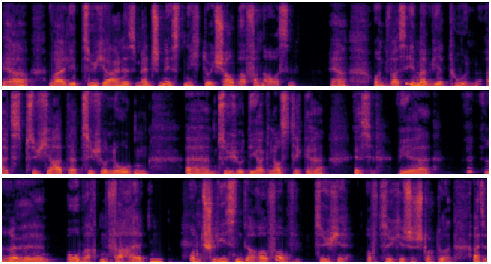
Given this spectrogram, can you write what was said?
Ja, weil die Psyche eines Menschen ist nicht durchschaubar von außen. Ja, und was immer wir tun als Psychiater, Psychologen, äh, Psychodiagnostiker, ist, wir äh, beobachten Verhalten und schließen darauf auf Psyche, auf psychische Strukturen. Also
